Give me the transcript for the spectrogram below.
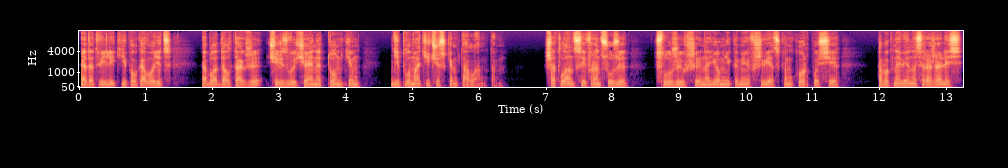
Этот великий полководец обладал также чрезвычайно тонким дипломатическим талантом. Шотландцы и французы, служившие наемниками в шведском корпусе, обыкновенно сражались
